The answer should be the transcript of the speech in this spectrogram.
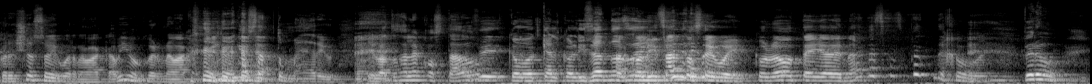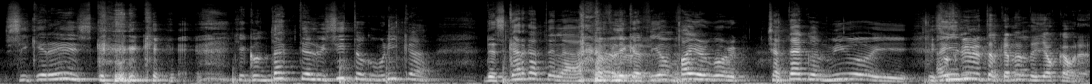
Pero yo soy Cuernavaca, vivo en Cuernavaca. Chingas a tu madre, güey. Y el vato sale acostado, Sí, como que alcoholizándose. alcoholizándose, güey, con una botella de nada. Ese pendejo, güey. Pero si querés que, que, que contacte a Luisito Comunica, descárgate la aplicación Firework, chatea conmigo y, Y ahí, suscríbete al canal de Yao Cabrera.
